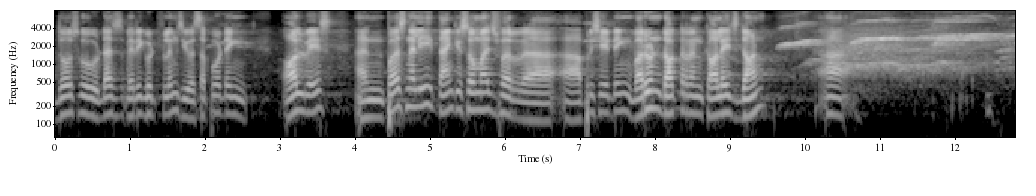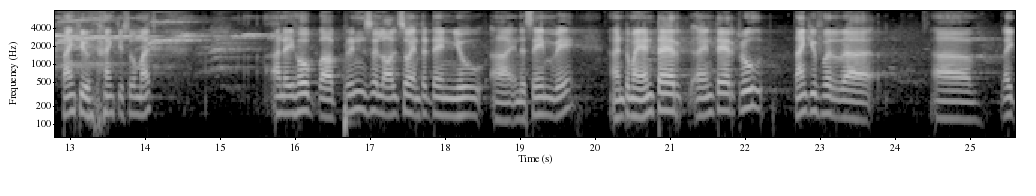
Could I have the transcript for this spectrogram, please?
those who does very good films, you are supporting always. And personally, thank you so much for uh, uh, appreciating Varun Doctor and College Don. Uh, thank you, thank you so much. And I hope uh, Prince will also entertain you in the same way. And to my entire entire crew, thank you for uh, uh, like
